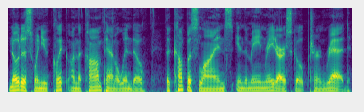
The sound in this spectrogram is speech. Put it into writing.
Notice when you click on the COM panel window, the compass lines in the main radar scope turn red.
